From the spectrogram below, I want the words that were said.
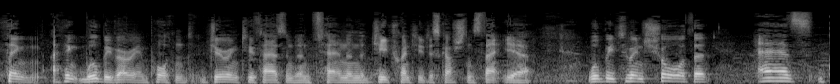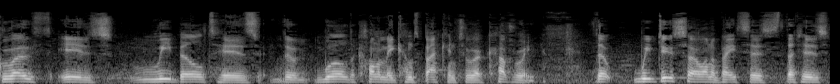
thing I think will be very important during 2010 and the G20 discussions that year will be to ensure that as growth is rebuilt, as the world economy comes back into recovery, that we do so on a basis that is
